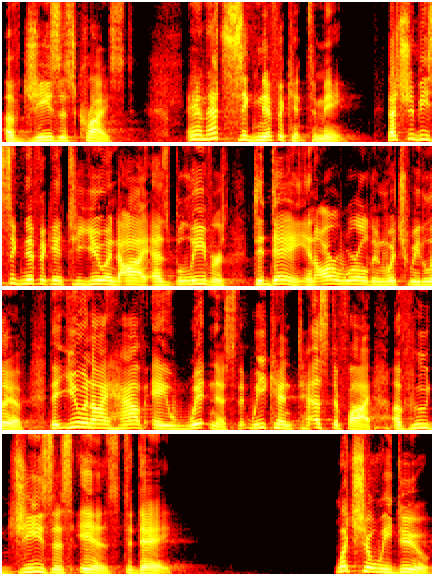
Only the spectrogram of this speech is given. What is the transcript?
of Jesus Christ. And that's significant to me. That should be significant to you and I as believers today in our world in which we live. That you and I have a witness, that we can testify of who Jesus is today. What shall we do?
